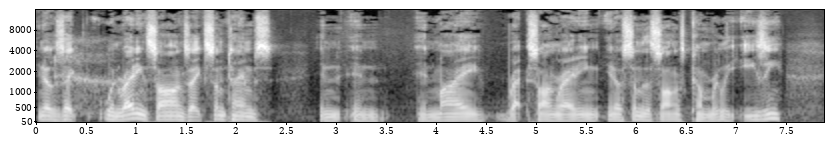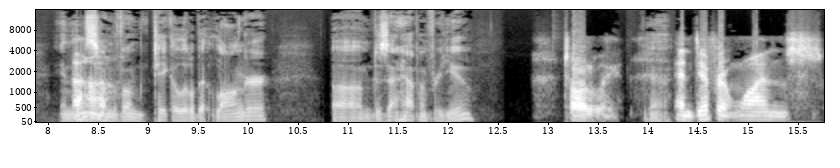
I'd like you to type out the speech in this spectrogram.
You know, because like when writing songs, like sometimes in in in my ri- songwriting, you know, some of the songs come really easy, and then Uh-huh. some of them take a little bit longer. Um, does that happen for you? Totally Yeah. and different ones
